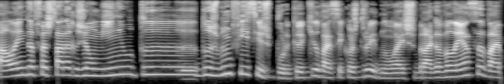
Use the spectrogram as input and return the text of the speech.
além de afastar a região Minho de, dos benefícios, porque aquilo vai ser construído no eixo Braga-Valença, vai,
